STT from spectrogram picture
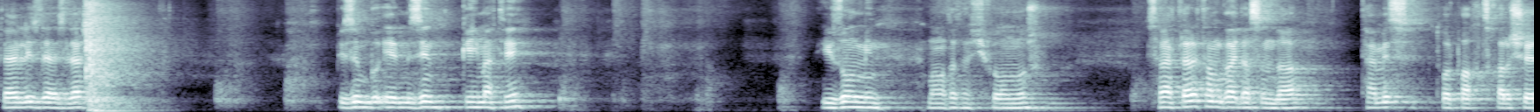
Dəyərli izləyicilər, bizim bu evimizin qiyməti 110 min manata təklif olunur. Sənədləri tam qaydasında təmiz torpaq çıxarışı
